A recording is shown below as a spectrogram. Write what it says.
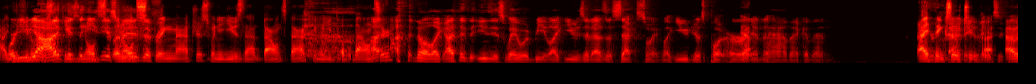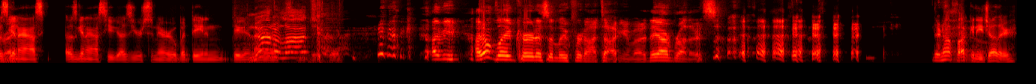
I Or you you- know, yeah, just I like think use the an old, easiest an way old is if- spring mattress when you use that bounce back, you know, you double bounce her. I, I, no, like I think the easiest way would be like use it as a sex swing. Like you just put her Yeah. in the hammock, and then I you're think so banging, too. I, basically, I was right? gonna ask I was gonna ask you guys your scenario, but Dane and Dane and I Nerd are- alert! I mean, I don't blame Curtis and Luke for not talking about it. They are brothers. They're not fucking each other.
